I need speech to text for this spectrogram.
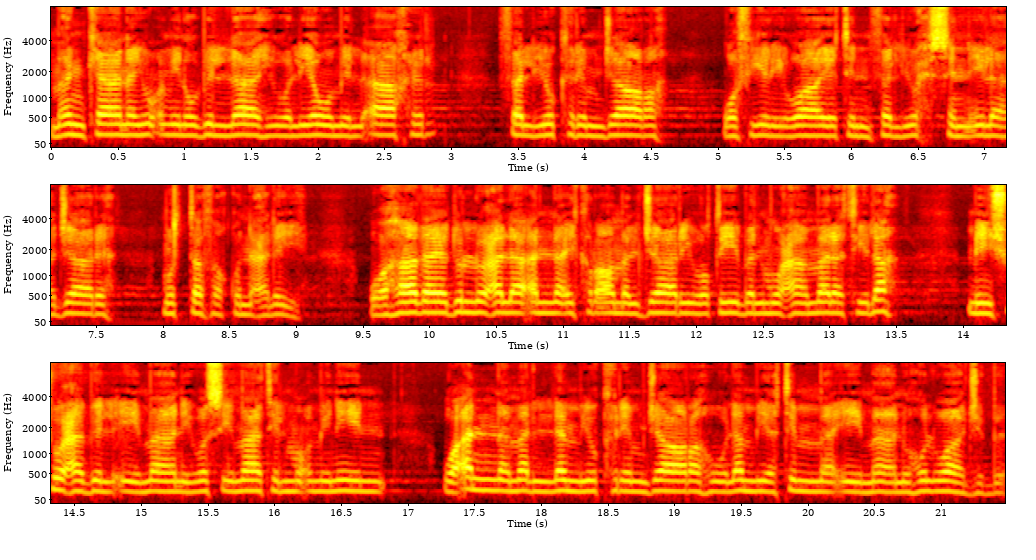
من كان يؤمن بالله واليوم الآخر فليكرم جاره وفي رواية فليحسن إلى جاره متفق عليه. وهذا يدل على أن إكرام الجار وطيب المعاملة له من شعب الإيمان وسمات المؤمنين وأن من لم يكرم جاره لم يتم إيمانه الواجب.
